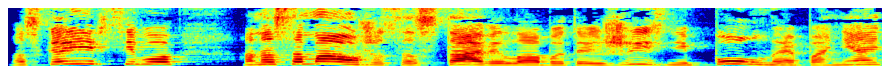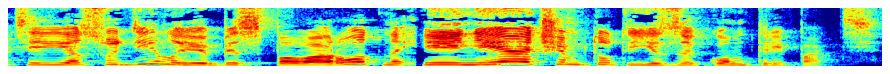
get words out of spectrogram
А, скорее всего, она сама уже составила об этой жизни полное понятие и осудила ее бесповоротно, и не о чем тут языком трепать.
